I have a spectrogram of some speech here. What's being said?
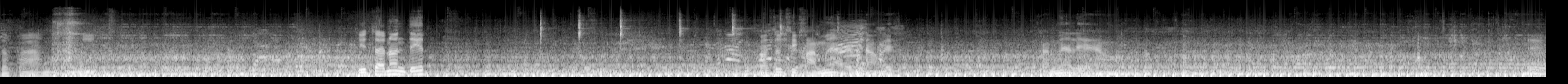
สะพานอันนี้ติดถนนติดพอสุกสีขามเมื่ออะไรพี่น้องเลยขามเมื่อแล้วเออ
